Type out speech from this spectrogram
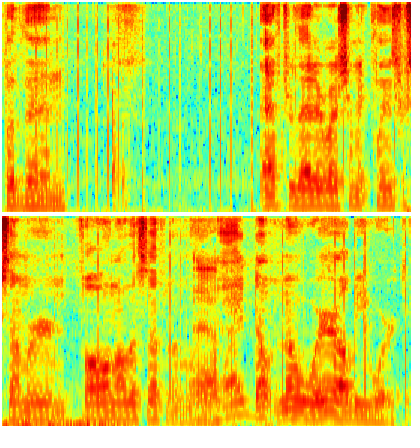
but then after that, everybody's trying to make plans for summer and fall and all this stuff, and I'm like, Yeah. I don't know where I'll be working,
